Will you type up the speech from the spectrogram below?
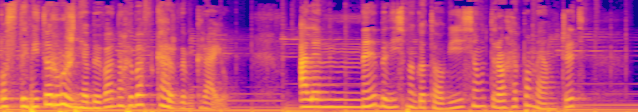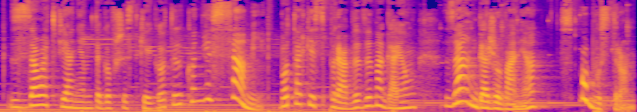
Bo z tymi to różnie bywa, no chyba w każdym kraju. Ale my byliśmy gotowi się trochę pomęczyć z załatwianiem tego wszystkiego, tylko nie sami, bo takie sprawy wymagają zaangażowania z obu stron.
